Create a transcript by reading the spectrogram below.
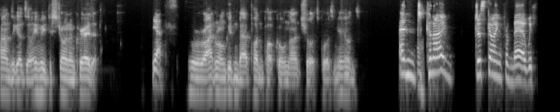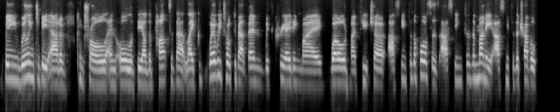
times the godzillion, we destroy and uncreate it. yes Right and wrong, good and bad, pot and all nine shorts, boys, and beyonds. And Oh. can I just going from there with being willing to be out of control and all of the other parts of that, like where we talked about then with creating my world, my future, asking for the horses, asking for the money, asking for the travel.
